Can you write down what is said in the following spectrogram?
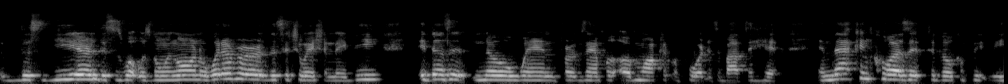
this year, this is what was going on or whatever the situation may be. It doesn't know when, for example, a market report is about to hit and that can cause it to go completely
